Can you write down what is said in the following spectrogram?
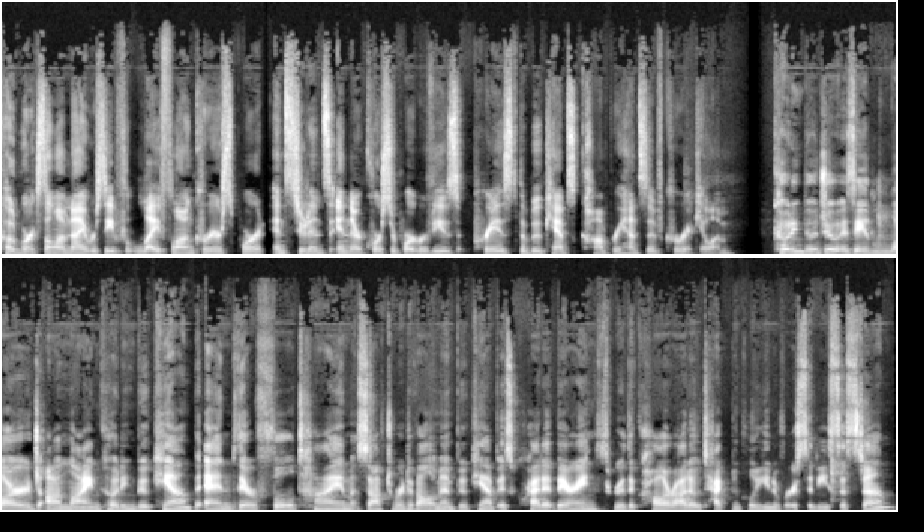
CodeWorks alumni receive lifelong career support, and students in their course report reviews praised the bootcamp's comprehensive curriculum. Coding Dojo is a large online coding bootcamp, and their full time software development bootcamp is credit bearing through the Colorado Technical University system.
